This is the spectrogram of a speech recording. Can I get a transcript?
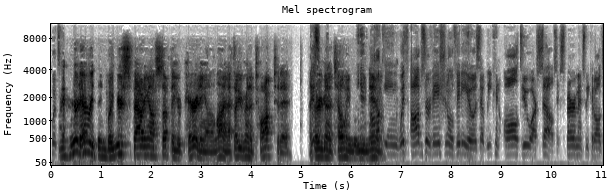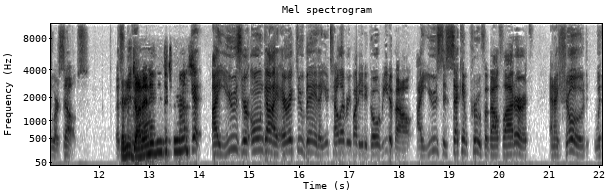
what's. I heard everything, but you're spouting off stuff that you're parroting online. I thought you were gonna talk today. I thought you were gonna tell me what you knew. talking with observational videos that we can all do ourselves, experiments we could all do ourselves. That's Have you done any of these experiments? Yeah, I used your own guy, Eric Dubay, that you tell everybody to go read about. I used his second proof about flat Earth, and I showed with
